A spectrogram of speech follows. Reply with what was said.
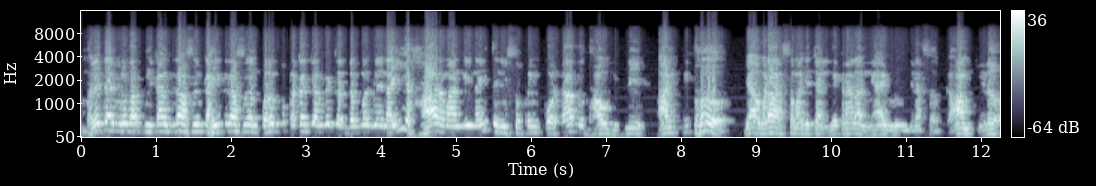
भले त्या विरोधात निकाल दिला असेल काही दिला असेल परंतु प्रकाशजी आंबेडकर डगमगले नाही हार मानली नाही त्यांनी सुप्रीम कोर्टात धाव घेतली आणि तिथं या वडार समाजाच्या लेकराला न्याय मिळवून देण्याचं काम केलं.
